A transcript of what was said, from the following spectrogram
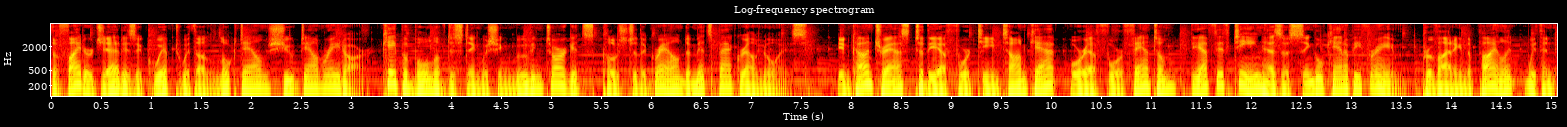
The fighter jet is equipped with a look-down, shoot-down radar, capable of distinguishing moving targets close to the ground amidst background noise. In contrast to the F-14 Tomcat or F-4 Phantom, the F-15 has a single canopy frame, providing the pilot with an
